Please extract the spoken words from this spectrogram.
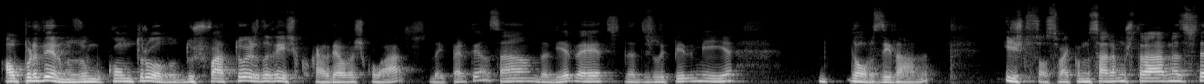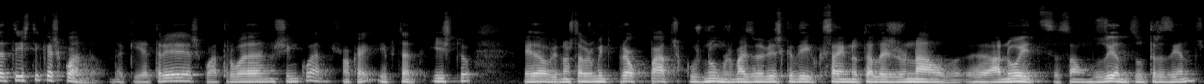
ao perdermos o controlo dos fatores de risco cardiovasculares, da hipertensão, da diabetes, da dislipidemia, da obesidade, isto só se vai começar a mostrar nas estatísticas quando? Daqui a 3, 4 anos, 5 anos, ok? E portanto, isto é óbvio, nós estamos muito preocupados com os números, mais uma vez que digo, que saem no telejornal uh, à noite, se são 200 ou 300,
